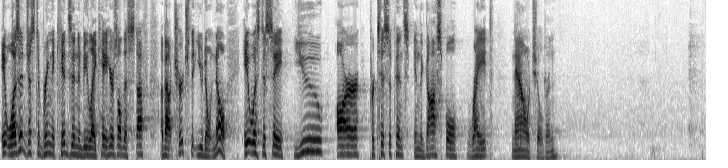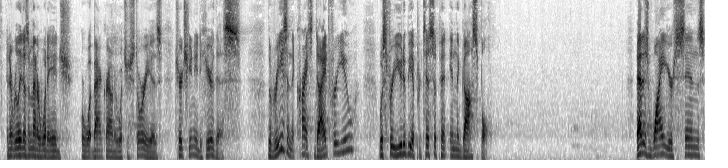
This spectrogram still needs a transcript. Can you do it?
It wasn't just to bring the kids in and be like, hey, here's all this stuff about church that you don't know. It was to say, you are participants in the gospel right now, children. And it really doesn't matter what age or what background or what your story is. Church, you need to hear this. The reason that Christ died for you was for you to be a participant in the gospel. That is why your sins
